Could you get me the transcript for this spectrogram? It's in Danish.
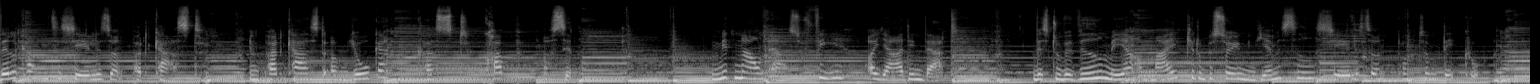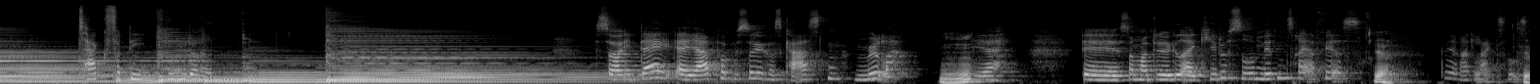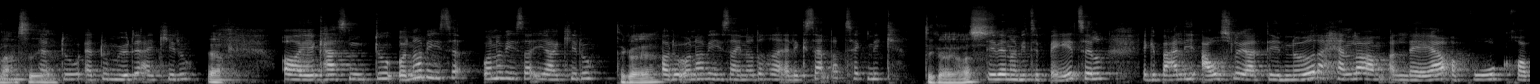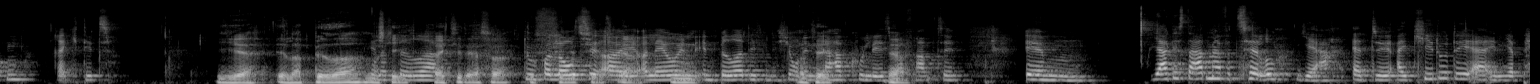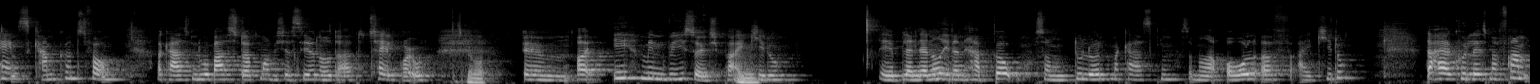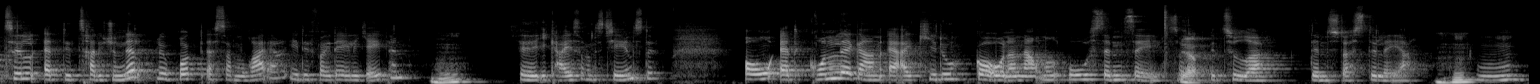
Velkommen til Sjælesund podcast. En podcast om yoga, kost, krop og sind. Mit navn er Sofie, og jeg er din vært. Hvis du vil vide mere om mig, kan du besøge min hjemmeside sjælesund.dk. Tak fordi du lytter med. Så i dag er jeg på besøg hos Carsten Møller, Mm. ja, øh, som har dyrket Aikido siden 1983. Ja, Det er ret lang tid er lang tid, ja. at, du, at du mødte Aikido. ja, Og øh, Carsten, du underviser, underviser i Aikido, det gør jeg. og du underviser i noget, der hedder Alexander-teknik. Det gør jeg også. Det vender vi tilbage til. Jeg kan bare lige afsløre, at det er noget, der handler om at lære at bruge kroppen rigtigt. Ja, eller bedre måske. bedre. Rigtigt er så Du får lov til at, ja. at lave en, en bedre definition, okay. end jeg har kunne læse Ja. mig frem til. Øhm, jeg kan starte med at fortælle jer, at øh, Aikido det er en japansk kampkunstform. Og Carsten, du må bare stoppe mig, hvis jeg siger noget, der er totalt brøvl. Skal nok. Øhm, og i min research på Aikido, mm. øh, blandt andet i den her bog, som du lånte mig, Carsten, som hedder All of Aikido, der har jeg kunnet læse mig frem til, at det traditionelt blev brugt af samuraier i det feudale Japan, Mm. øh, i kejserens tjeneste, og at grundlæggeren af Aikido går under navnet O-sensei, som ja. Ja. betyder den største lærer. Mm-hmm. Mm.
